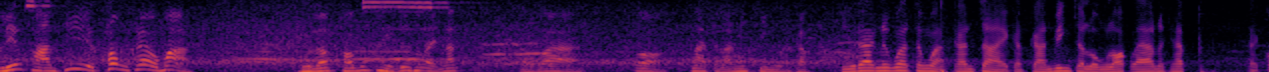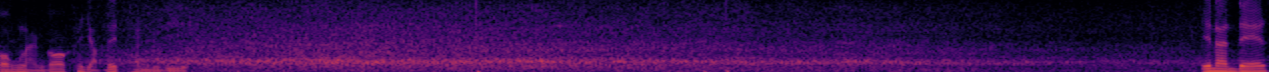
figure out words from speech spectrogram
เลี้ยงผ่านที่คล่องแคล่วมาก ดูแล้วเขาไม่เคยเห็นด้วยเท่าไหร่นัก แต่ว่า ก็น่าจะรับจริงๆแหละครับ ทีแรกนึกว่าจังหวะการจ่ายกับการวิ่งจะลงล็อกแล้วนะครับ แต่กองหลังก็ขยับได้ทันอยู่ดี เอนันเดส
